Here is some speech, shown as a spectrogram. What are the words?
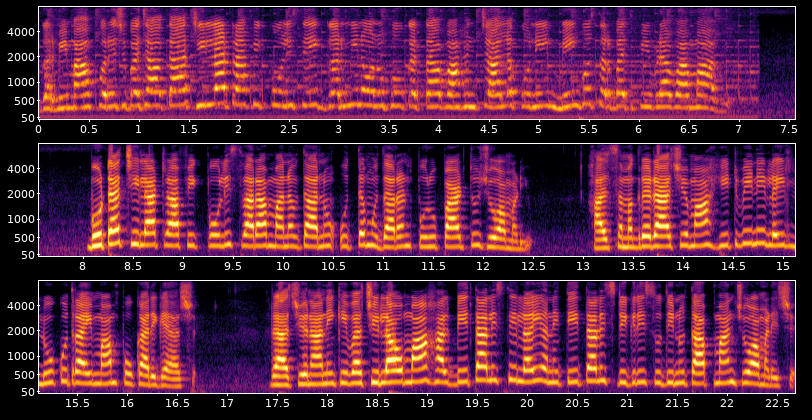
ગરમીમાં ફરજ બજાવતા જિલ્લા ટ્રાફિક પોલીસે ગરમીનો અનુભવ કરતા વાહન ચાલકોને મેંગો સરબત પીવડાવવામાં આવ્યું. બોટાદ જિલ્લા ટ્રાફિક પોલીસ દ્વારા માનવતાનું ઉત્તમ ઉદાહરણ પૂરું પાડતું જોવા મળ્યું. હાલ સમગ્ર રાજ્યમાં હીટવેને લઈ લોકોતરાઈમાં પોકારી ગયા છે. રાજ્યના અનેક એવા જિલ્લાઓમાં હાલ બેતાલીસથી લઈ અને તેતાલીસ ડિગ્રી સુધીનું તાપમાન જોવા મળે છે.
